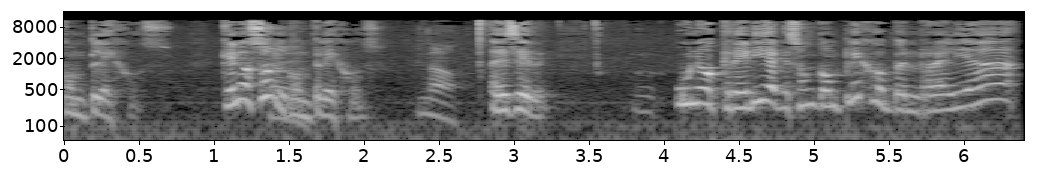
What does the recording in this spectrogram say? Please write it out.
complejos, que no son complejos. No. Es decir, uno creería que son complejos, pero en realidad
